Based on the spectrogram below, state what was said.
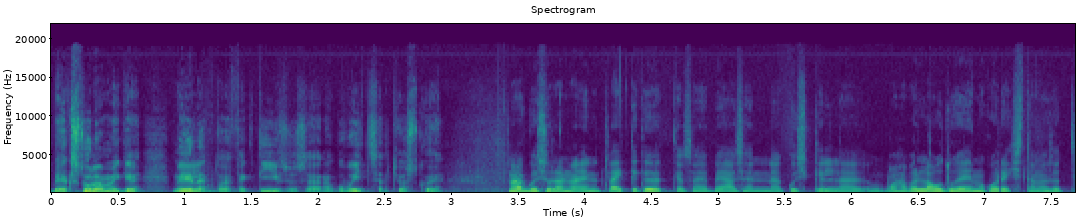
peaks tulema mingi meeletu efektiivsuse nagu võit sealt justkui no kui sul on ainult väike köök ja sa ei pea siin kuskil vahepeal laudu käima koristamas, et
